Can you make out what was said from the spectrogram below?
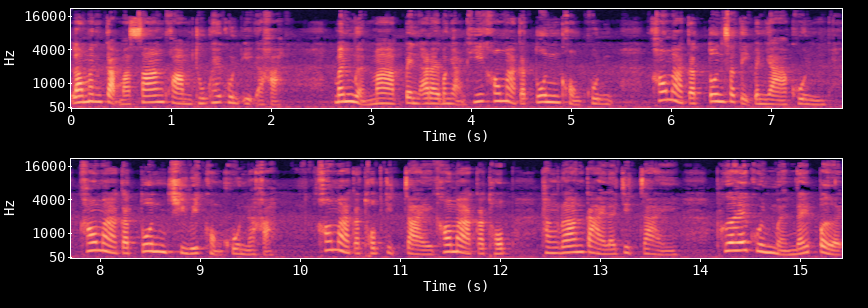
แล้วมันกลับมาสร้างความทุกข์ให้คุณอีกอะค่ะ มันเหมือนมาเป็นอะไรบางอย่างที่เข้ามากระตุ้นของคุณ เข้ามากระตุ้นสติปัญญาคุณ เข้ามากระตุ้นชีวิตของคุณนะคะ เข้ามากระทบจิตใจ เข้ามากระทบ ทั้งร่างกายและจิตใจ เพื่อให้คุณเหมือนได้เปิด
